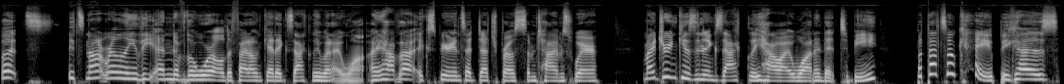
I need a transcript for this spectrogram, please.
But it's not really the end of the world if I don't get exactly what I want. I have that experience at Dutch Bros sometimes where my drink isn't exactly how I wanted it to be, but that's okay because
